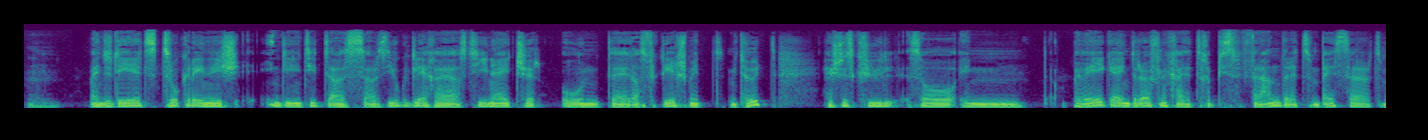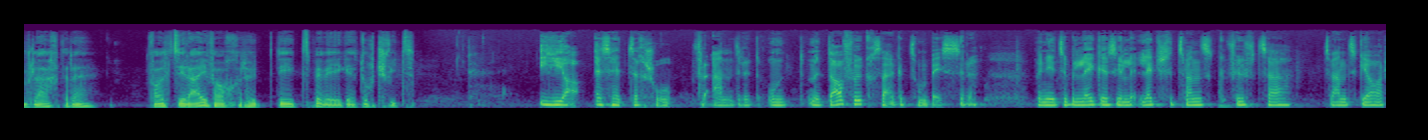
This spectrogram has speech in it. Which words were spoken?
Mhm. Wenn du dir jetzt zurückerinnerst in deine Zeit als, als Jugendlicher, als Teenager und äh, das vergleichst mit, mit heute, hast du das Gefühl, so im Bewegen in der Öffentlichkeit hat sich etwas verändert, zum Besseren, zum Schlechteren? Fällt es dir einfacher, heute dich zu bewegen durch die Schweiz? Ja, es hat sich schon verändert und man darf wirklich sagen, zum Besseren. Wenn ich jetzt überlege, in den letzten 20, 15, 20 Jahren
